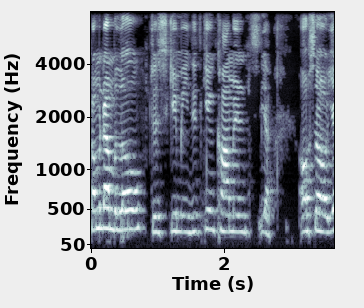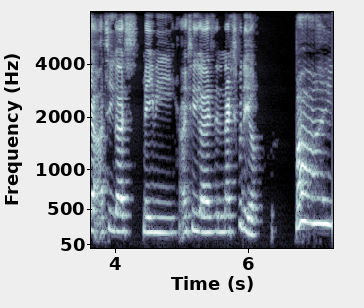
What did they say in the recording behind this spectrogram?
Comment down below. Just give me just give me comments. Yeah. Also, yeah, I'll see you guys maybe I see you guys in the next video. Bye.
